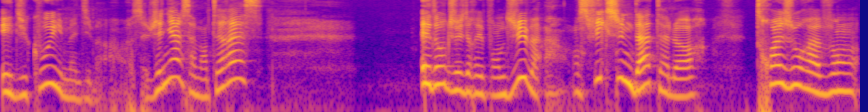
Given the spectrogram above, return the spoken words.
Et du coup, il m'a dit, bah, c'est génial, ça m'intéresse. Et donc, je lui répondu, bah, on se fixe une date alors. Trois jours avant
